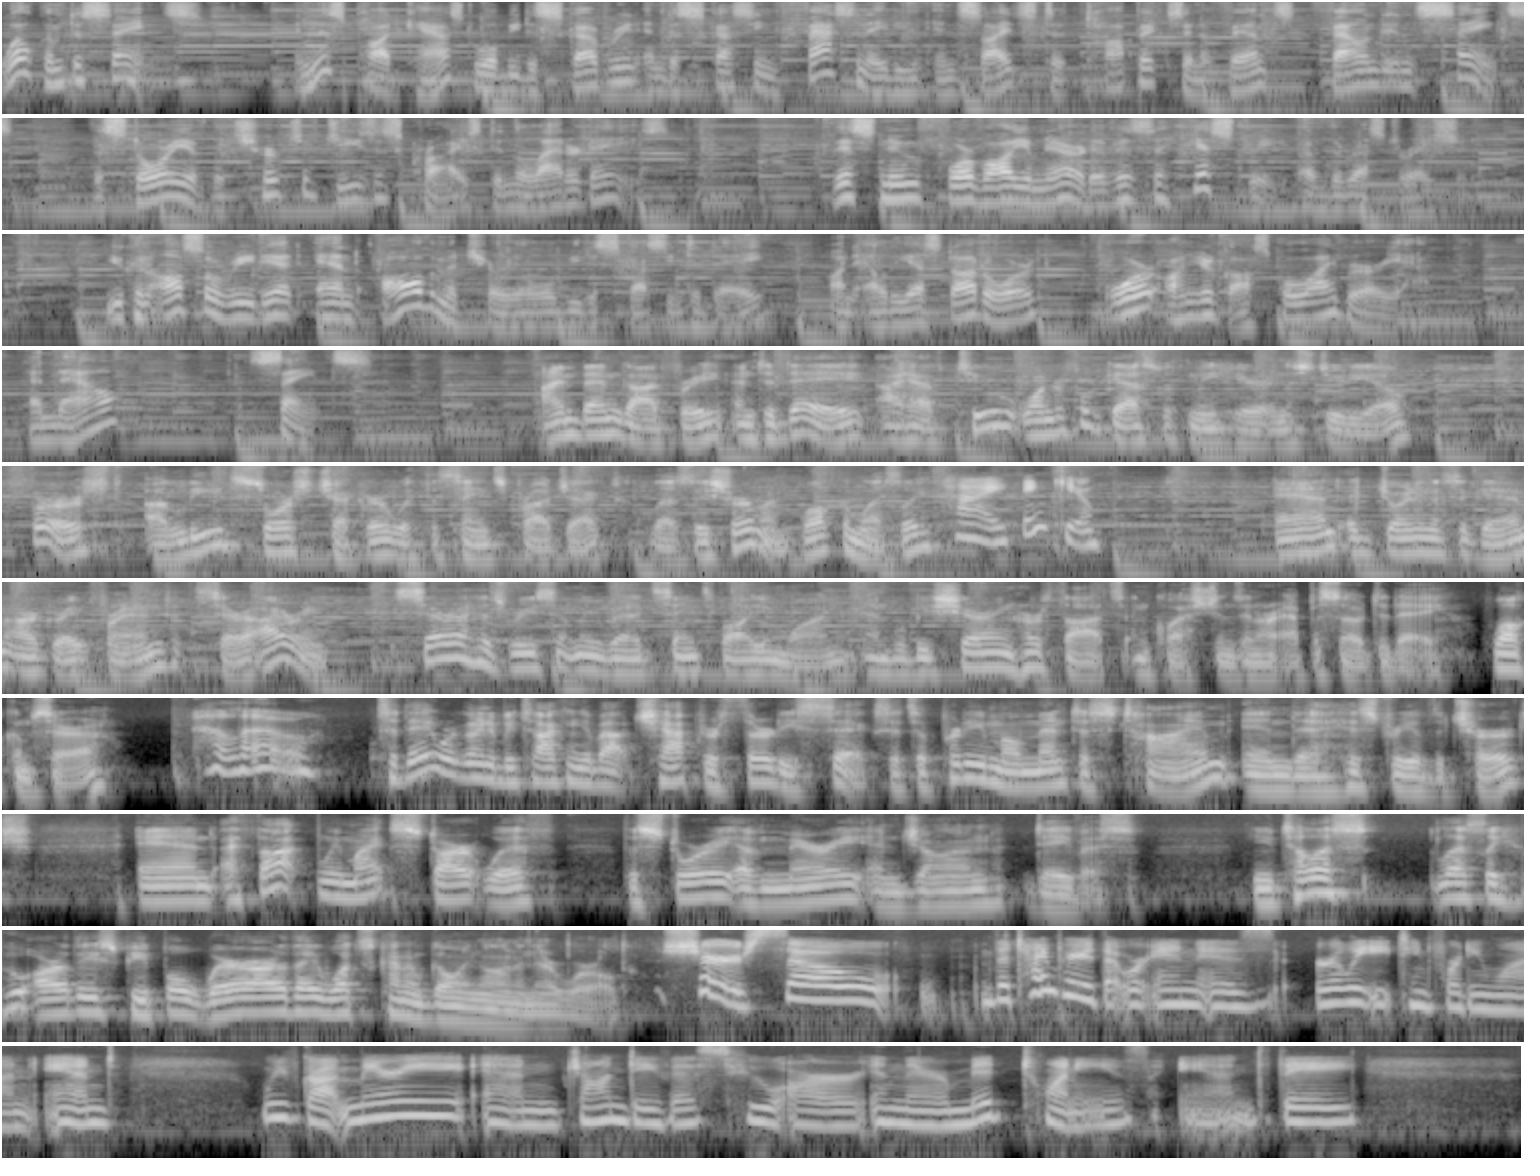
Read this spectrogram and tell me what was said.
Welcome to Saints. In this podcast, we'll be discovering and discussing fascinating insights to topics and events found in Saints, the story of the Church of Jesus Christ in the latter days. This new four volume narrative is a history of the Restoration. You can also read it and all the material we'll be discussing today on LDS.org or on your Gospel Library app. And now, Saints. I'm Ben Godfrey, and today I have two wonderful guests with me here in the studio. First, a lead source checker with the Saints Project, Leslie Sherman. Welcome, Leslie. Hi, thank you. And joining us again, our great friend, Sarah Eyring. Sarah has recently read Saints Volume 1 and will be sharing her thoughts and questions in our episode today. Welcome, Sarah. Hello. Today we're going to be talking about chapter 36. It's a pretty momentous time in the history of the church. And I thought we might start with the story of Mary and John Davis. Can you tell us, Leslie, who are these people? Where are they? What's kind of going on in their world? Sure. So, the time period that we're in is early 1841, and we've got Mary and John Davis who are in their mid 20s, and they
